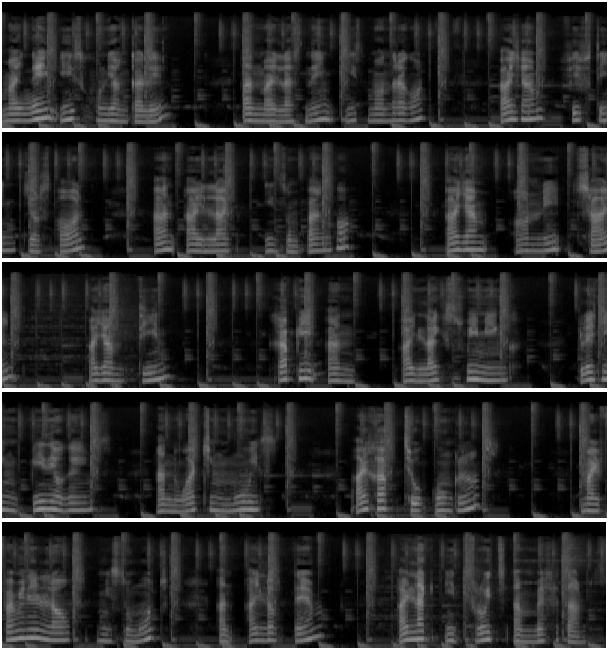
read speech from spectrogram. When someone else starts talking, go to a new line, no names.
My name is Julian Calais and my last name is Mondragon. I am 15 years old and I live in Zumpango. I am only child. I am teen, happy and I like swimming, playing video games and watching movies. I have two uncles. My family loves me so much and I love them. I like eat fruits and vegetables.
